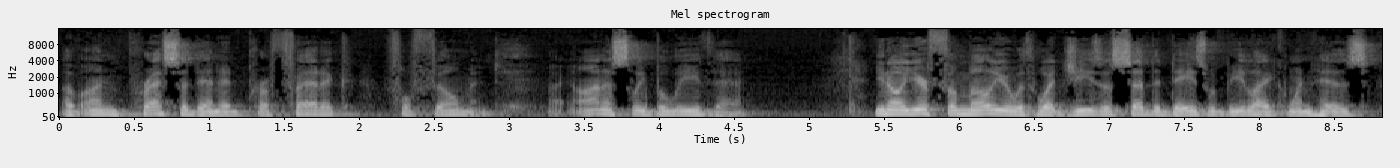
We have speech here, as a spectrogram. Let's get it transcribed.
of unprecedented prophetic fulfillment. I honestly believe that. You know, you're familiar with what Jesus said the days would be like when his,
